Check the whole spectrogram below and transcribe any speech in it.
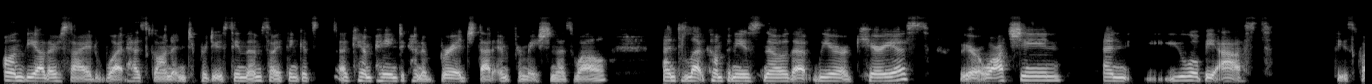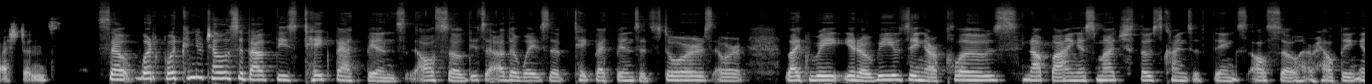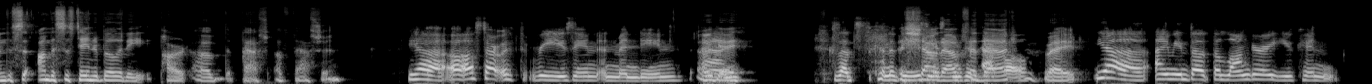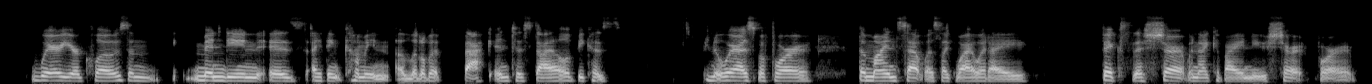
on the other side what has gone into producing them. So I think it's a campaign to kind of bridge that information as well and to let companies know that we are curious, we are watching, and you will be asked these questions. So, what what can you tell us about these take back bins? Also, these are other ways of take back bins at stores, or like re you know reusing our clothes, not buying as much. Those kinds of things also are helping in the on the sustainability part of the fashion of fashion. Yeah, I'll start with reusing and mending. Okay. Um, because that's kind of the easiest shout out thing for to that, tackle. right? Yeah, I mean the the longer you can wear your clothes and mending is i think coming a little bit back into style because you know whereas before the mindset was like why would i fix this shirt when i could buy a new shirt for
